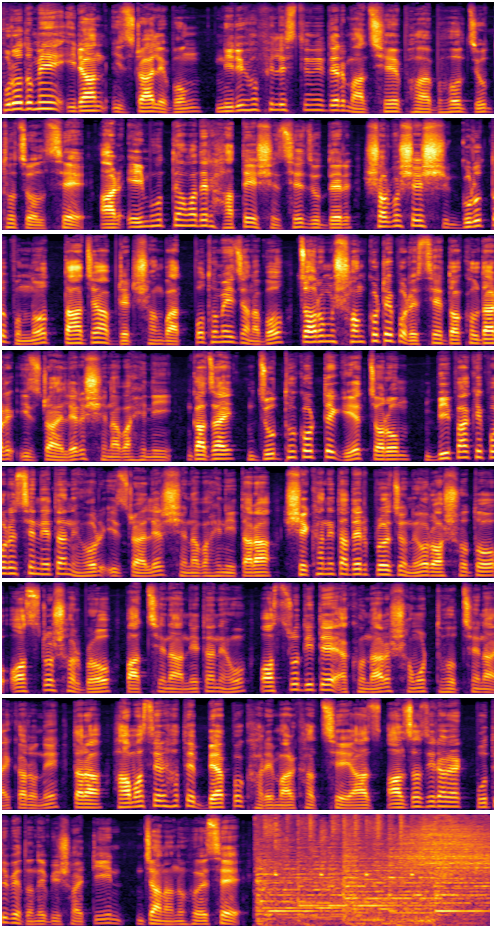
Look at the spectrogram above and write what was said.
পুরোদমে ইরান, ইসরায়েল এবং নিরীহ ফিলিস্তিনিদের মাঝে ভয়াবহ যুদ্ধ চলছে। আর এই মুহূর্তে আমাদের হাতে এসেছে যুদ্ধের সর্বশেষ গুরুত্বপূর্ণ, তাজা আপডেট সংবাদ। প্রথমেই জানাব, চরম সংকটে পড়েছে দখলদার ইসরায়েলের সেনাবাহিনী। গাজায় যুদ্ধ করতে গিয়ে চরম বিপাকে পড়েছে নেতানেহর ইসরায়েলের সেনাবাহিনী। তারা সেখানে তাদের প্রয়োজনেও রসত অস্ত্র সরবরাহ পাচ্ছে না। নেতানেহ অস্ত্র দিতে এখন আর সমর্থ হচ্ছে না। এ কারণে তারা হামাসের হাতে ব্যাপক হারে মার খাচ্ছে। আজ আল জাজিরার এক প্রতিবেদনে বিষয়টি জানানো হয়েছে।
